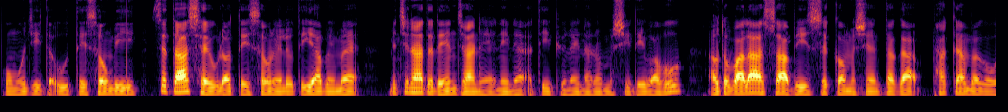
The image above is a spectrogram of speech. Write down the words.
ပုံမှုကြီးတအူးတေဆုံးပြီးစစ်သား10ဦးလောက်တေဆုံးတယ်လို့သိရပေမဲ့မြစ်ချနာသတင်းဂျာနယ်အနေနဲ့အတည်ပြုနိုင်တာတော့မရှိသေးပါဘူး။အော်တိုဘာလအစပြီးစစ်ကော်မရှင်တပ်ကဖက်ကန့်ဘက်ကို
